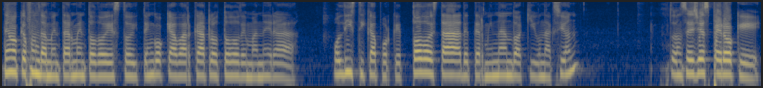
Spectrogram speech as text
tengo que fundamentarme en todo esto y tengo que abarcarlo todo de manera holística porque todo está determinando aquí una acción. Entonces yo espero que,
